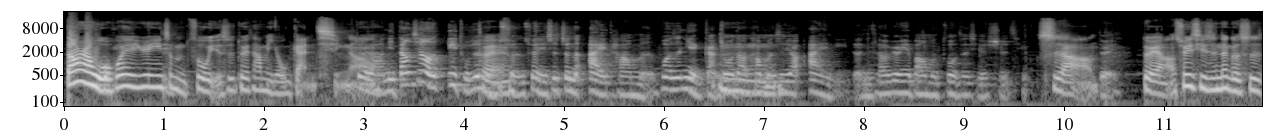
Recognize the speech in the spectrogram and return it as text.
当然我会愿意这么做，也是对他们有感情啊。对啊，你当下的意图是很纯粹，你是真的爱他们，或者是你也感受到他们是要爱你的，你才会愿意帮他们做这些事情。是啊，对，对啊，所以其实那个是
